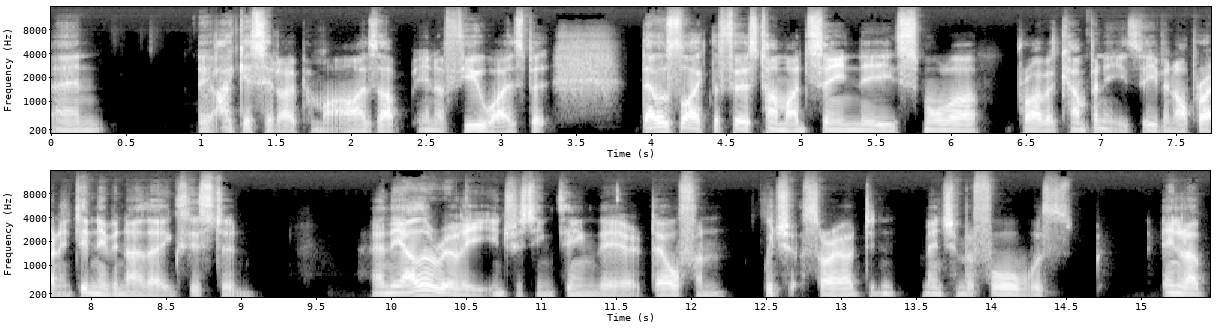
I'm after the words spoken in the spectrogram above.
And I guess it opened my eyes up in a few ways. But that was like the first time I'd seen these smaller private companies even operating. Didn't even know they existed. And the other really interesting thing there at Delphin, which sorry I didn't mention before, was ended up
